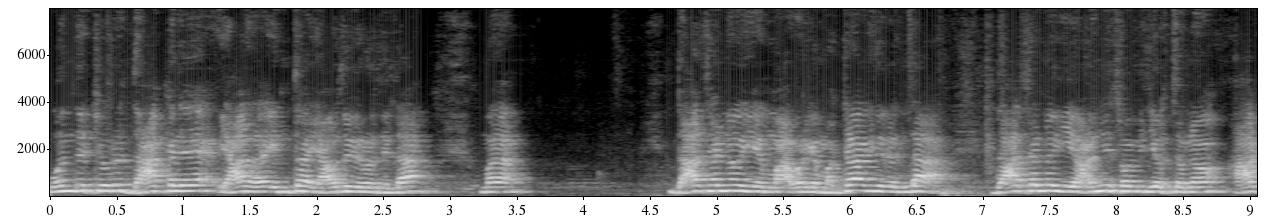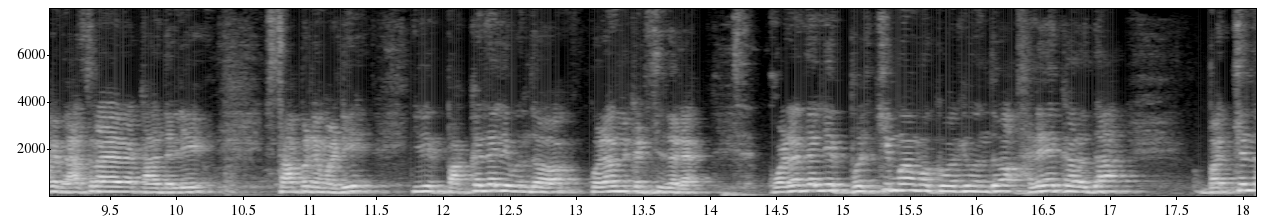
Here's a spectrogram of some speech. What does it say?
ಒಂದು ಚೂರು ದಾಖಲೆ ಯಾವ ಇಂಥ ಯಾವುದೂ ಇರೋದಿಲ್ಲ. ಮ ದಾಸಣ್ಣ ಈ ಅವರಿಗೆ ಮಕ್ಕಳಾಗಿದ್ದರಿಂದ ದಾಸಣ್ಣು ಈ ಆಂಜನೇಯ ಸ್ವಾಮಿ ದೇವಸ್ಥಾನ ಆಗ ವ್ಯಾಸರಾಯರ ಕಾಲದಲ್ಲಿ ಸ್ಥಾಪನೆ ಮಾಡಿ ಇಲ್ಲಿ ಪಕ್ಕದಲ್ಲಿ ಒಂದು ಕೊಳವನ್ನು ಕಟ್ಟಿಸಿದ್ದಾರೆ. ಕೊಳದಲ್ಲಿ ಪಶ್ಚಿಮ ಮುಖವಾಗಿ ಒಂದು ಹಳೆಯ ಕಾಲದ ಬಚ್ಚನ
